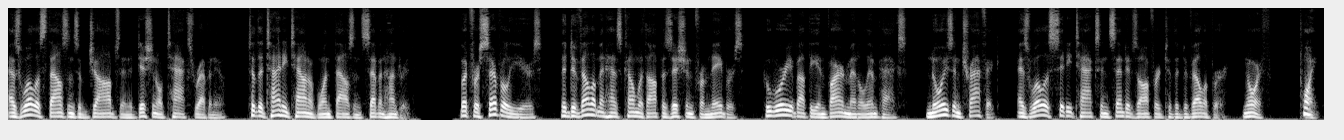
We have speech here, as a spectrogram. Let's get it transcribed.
as well as thousands of jobs and additional tax revenue, to the tiny town of 1,700. But for several years, the development has come with opposition from neighbors, who worry about the environmental impacts, noise and traffic, as well as city tax incentives offered to the developer, North Point.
